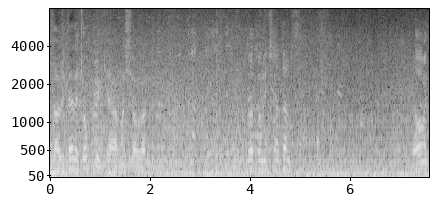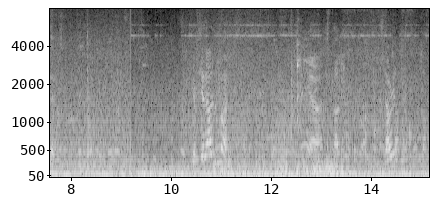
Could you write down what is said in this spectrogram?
İstavritler de çok büyük ya maşallah. Murat onun içine atar mısın? Devam edelim. Kepçe lazım mı? Ne ya? İstavrit. İstavrit.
